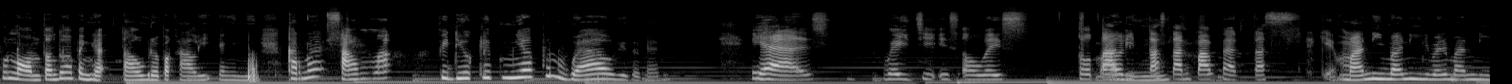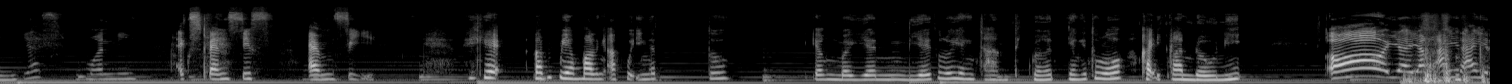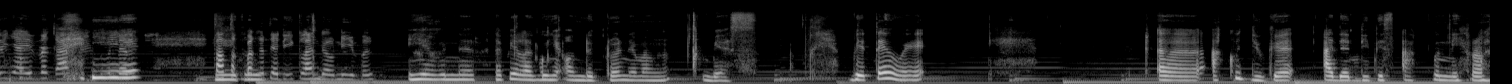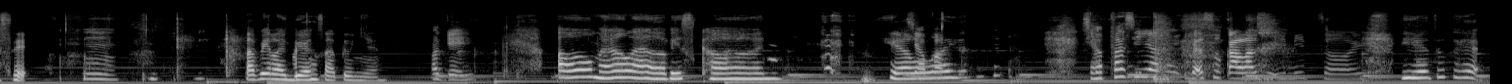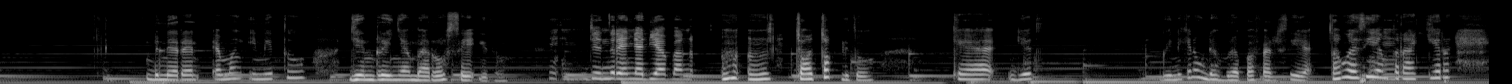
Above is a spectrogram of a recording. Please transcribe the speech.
aku nonton tuh apa nggak tahu berapa kali yang ini karena sama video klipnya pun wow gitu kan yes YG is always totalitas Money. tanpa batas kayak money money mana money yes money expensive MV Ih, kayak tapi yang paling aku inget tuh yang bagian dia itu loh yang cantik banget yang itu loh kayak iklan Downy. Oh ya yang akhir-akhirnya itu kan. Iya. Cocok Gitu. banget jadi iklan Downy itu. Iya bener. Tapi lagunya on the ground emang best. Btw eh aku juga ada di list aku nih Rose. Hmm. tapi lagu yang satunya oke All my love is gone ya Siapa? Allah siapa sih yang nggak suka lagu ini coy Iya tuh kayak beneran emang ini tuh genrenya Mbak Rose gitu. Mm-mm, genrenya dia banget Mm-mm, cocok gitu. Kayak dia tuh- ini kan udah berapa versi ya? Tahu gak sih yang Mm-mm. terakhir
